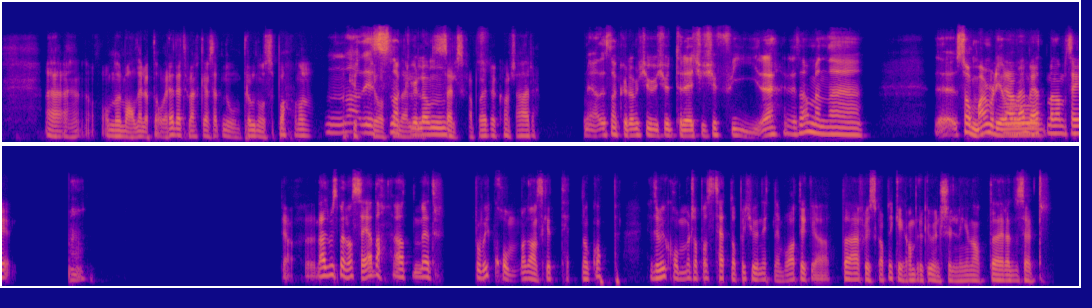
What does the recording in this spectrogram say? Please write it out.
eh, om normalen i løpet av året. Det tror jeg ikke jeg har sett noen prognose på. Nå Nei, de snakker vel om selskaper kanskje her. Ja, de snakker vel om 2023-2024, liksom, men øh, sommeren blir jo Ja, hvem vet, men om si Ja. Ja, nei, det blir spennende å se, da. At, jeg tror vi kommer ganske tett nok opp. Jeg tror vi kommer såpass tett opp i 2019-nivå at, ikke- at eh, flyskapene ikke kan bruke unnskyldningen at det er redusert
